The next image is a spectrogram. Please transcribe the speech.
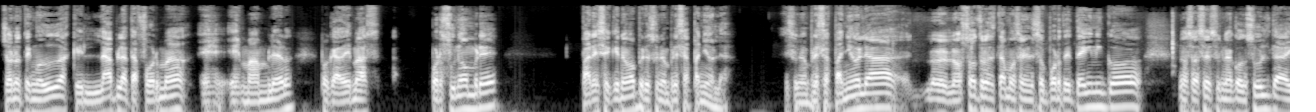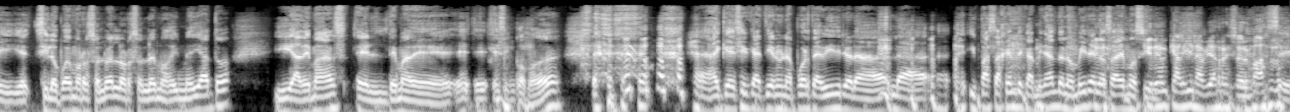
yo no tengo dudas que la plataforma es, es Mumbler, porque además, por su nombre, parece que no, pero es una empresa española. Es una empresa española, nosotros estamos en el soporte técnico, nos haces una consulta y eh, si lo podemos resolver, lo resolvemos de inmediato. Y además, el tema de... e- e- Es, incómodo, ¿eh? Hay que decir que tiene una puerta de vidrio la- la- y pasa gente caminando, nos mira y no sabemos si... Creo que alguien había reservado. Sí.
